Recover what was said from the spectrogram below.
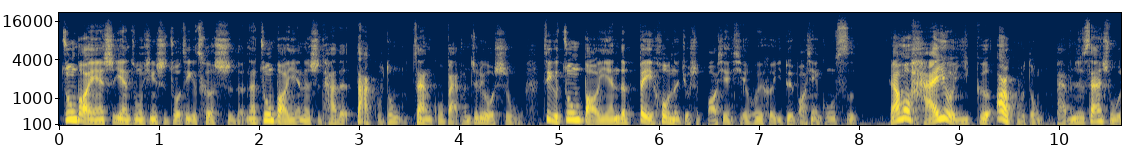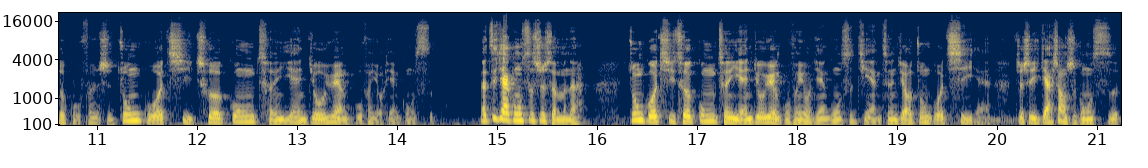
中保研试验中心是做这个测试的，那中保研呢是它的大股东，占股百分之六十五。这个中保研的背后呢就是保险协会和一堆保险公司，然后还有一个二股东，百分之三十五的股份是中国汽车工程研究院股份有限公司。那这家公司是什么呢？中国汽车工程研究院股份有限公司，简称叫中国汽研，这是一家上市公司，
